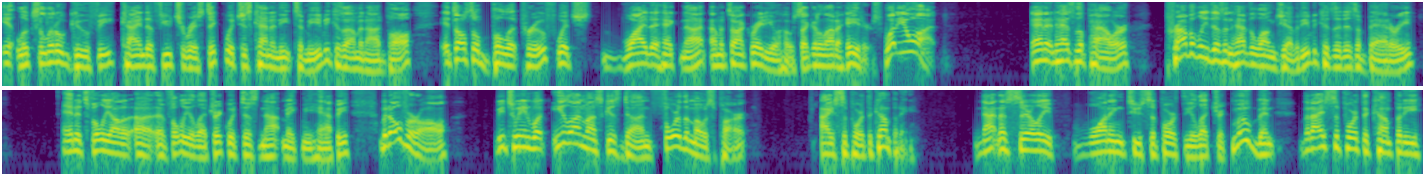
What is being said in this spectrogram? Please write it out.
it looks a little goofy, kind of futuristic, which is kind of neat to me because I'm an oddball. It's also bulletproof, which why the heck not? I'm a talk radio host. I got a lot of haters. What do you want? And it has the power. Probably doesn't have the longevity because it is a battery, and it's fully uh, uh, fully electric, which does not make me happy. But overall, between what Elon Musk has done, for the most part, I support the company. Not necessarily wanting to support the electric movement, but I support the company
